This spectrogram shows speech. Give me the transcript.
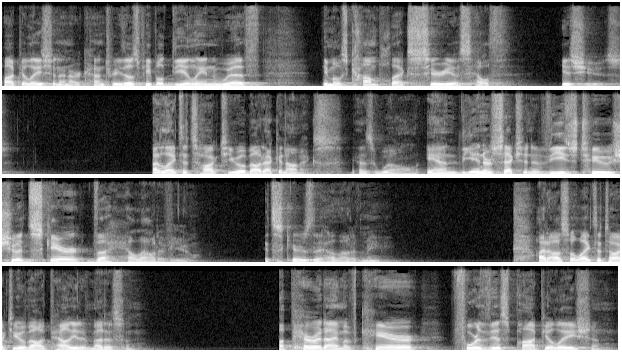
population in our country, those people dealing with the most complex, serious health issues. I'd like to talk to you about economics as well. And the intersection of these two should scare the hell out of you. It scares the hell out of me. I'd also like to talk to you about palliative medicine, a paradigm of care for this population,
